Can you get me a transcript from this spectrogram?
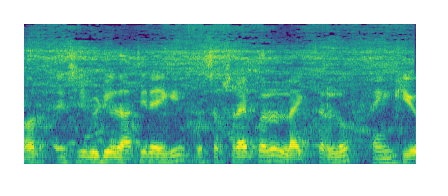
और ऐसी वीडियोज़ आती रहेगी तो सब्सक्राइब कर लो लाइक कर लो थैंक यू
